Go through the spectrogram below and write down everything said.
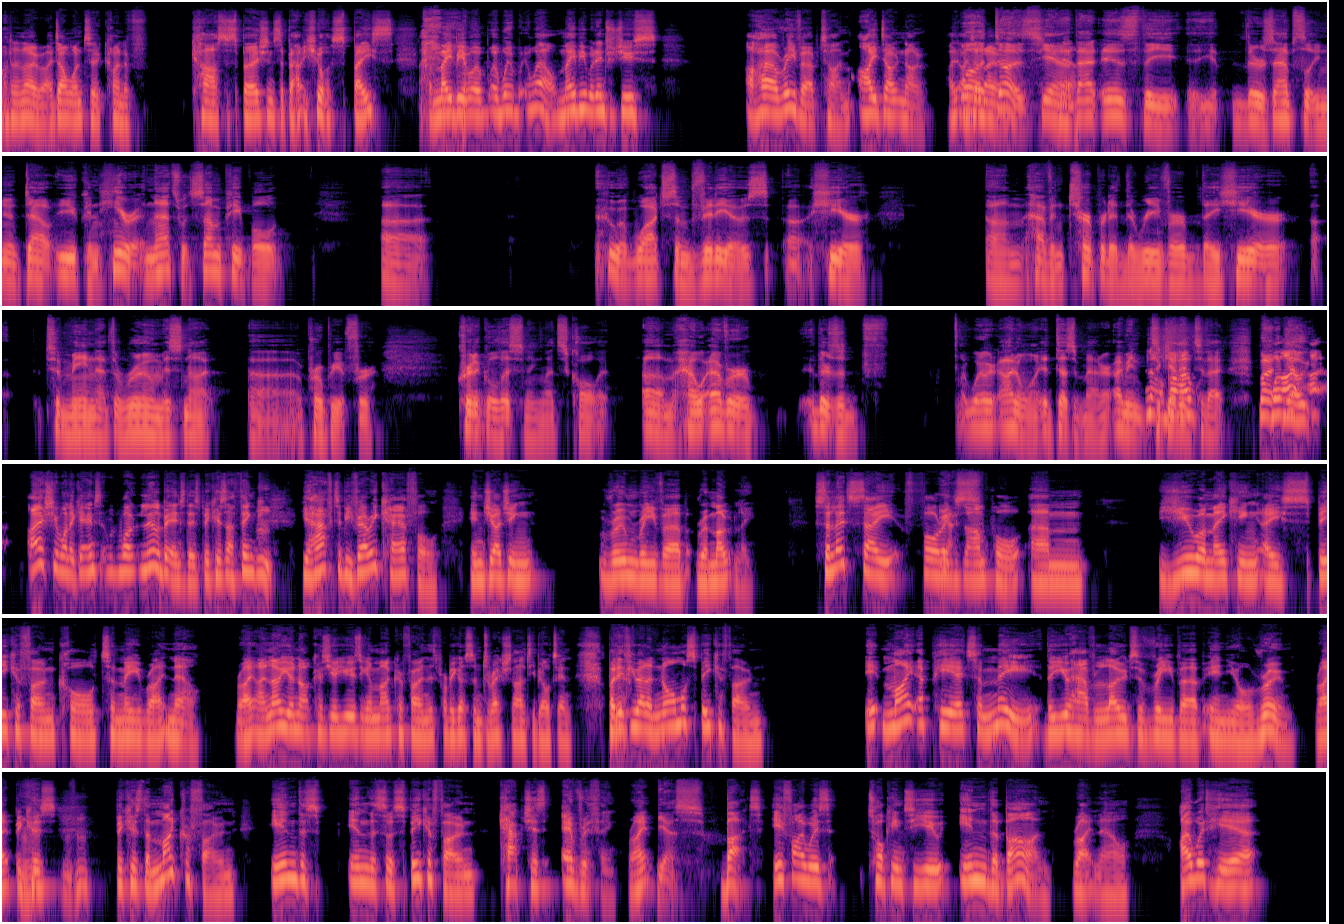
i don't know i don't want to kind of cast aspersions about your space and maybe it would, well maybe it would introduce a higher reverb time. I don't know I, I well, don't it does. Yeah, Yeah. that is the. There's absolutely no doubt you can hear it, and that's what some people, uh, who have watched some videos uh, here, um, have interpreted the reverb they hear uh, to mean that the room is not uh, appropriate for critical listening. Let's call it. Um, however, there's a where I don't want it doesn't matter. I mean, No, to get I- into that, but well, you know, I, I, I actually want to get into well, a little bit into this because I think Mm. you have to be very careful in judging room reverb remotely. So let's say, for Yes. example, um, you were making a speakerphone call to me right now, right? I know you're not because you're using a microphone that's probably got some directionality built in. But if you had a normal speakerphone, it might appear to me that you have loads of reverb in your room, right? Because Mhm. because the microphone in the in the sort of speakerphone captures everything, right? yes, But if I was talking to you in the barn right now, I would hear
